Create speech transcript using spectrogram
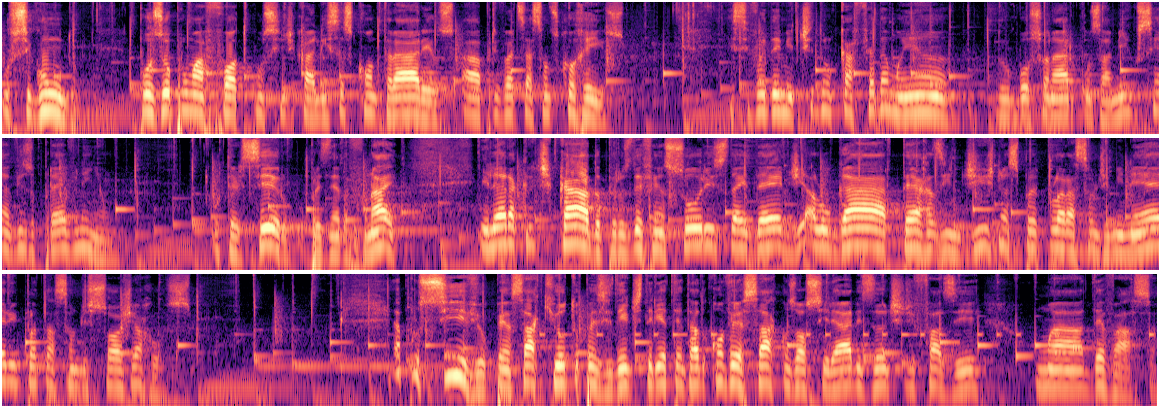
O segundo posou para uma foto com sindicalistas contrários à privatização dos Correios. Esse foi demitido no café da manhã do Bolsonaro com os amigos sem aviso prévio nenhum. O terceiro, o presidente da FUNAI, ele era criticado pelos defensores da ideia de alugar terras indígenas para exploração de minério e plantação de soja e arroz. É possível pensar que outro presidente teria tentado conversar com os auxiliares antes de fazer uma devassa.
